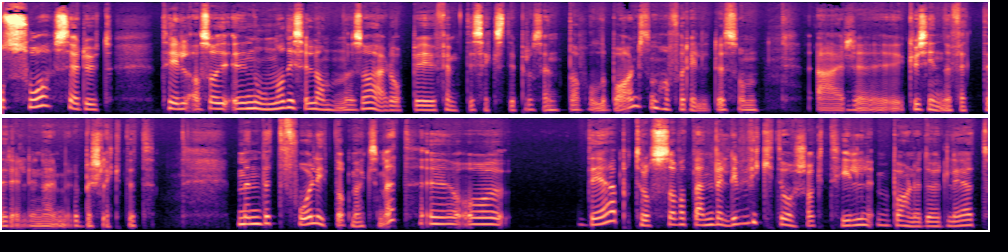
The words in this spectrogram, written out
Og så ser det ut til altså I noen av disse landene så er det oppi 50-60% av alle barn som har foreldre som er eh, kusine, fetter eller nærmere beslektet. Men det får lite oppmerksomhet, og det er på tross av at det er en veldig viktig årsak til barnedødelighet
